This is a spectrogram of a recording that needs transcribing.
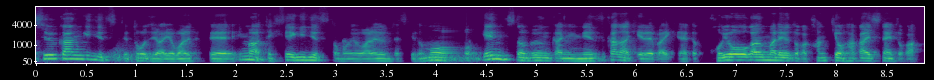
中間技術って当時は呼ばれてて、今は適正技術とも呼ばれるんですけども、現地の文化に根付かなければいけないとか、雇用が生まれるとか、環境を破壊しないとか、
